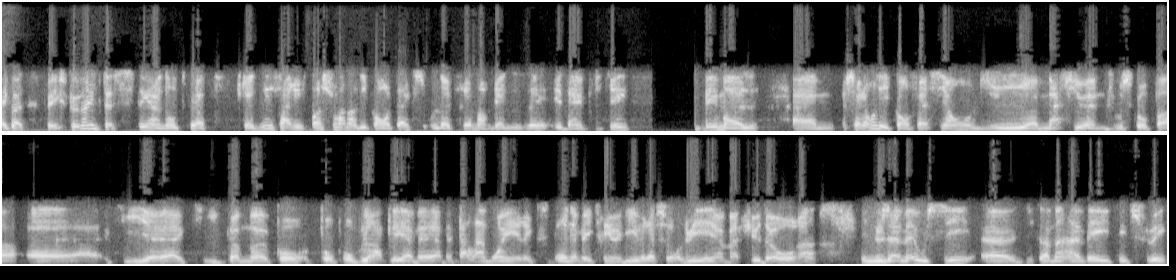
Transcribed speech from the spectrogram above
Écoute, je peux même te citer un autre cas. Je te dis, ça arrive pas souvent dans des contextes où le crime organisé est impliqué. Bémol. Euh, selon les confessions du euh, Mathieu Andrew Scopa, euh, qui, euh, qui, comme pour, pour, vous le rappeler, avait, parlé à moi, Éric Thibault, avait écrit un livre sur lui, Mathieu de rang. Il nous avait aussi dit comment avait été tué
